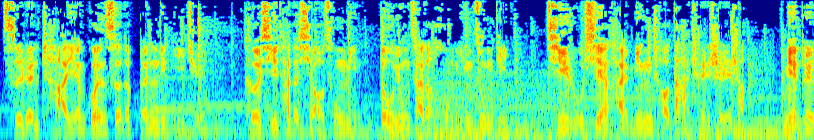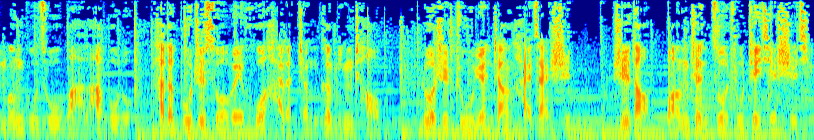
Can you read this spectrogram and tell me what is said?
此人察言观色的本领一绝，可惜他的小聪明都用在了哄英宗帝、欺辱陷害明朝大臣身上。面对蒙古族瓦剌部落，他的不知所谓祸害了整个明朝。若是朱元璋还在世，知道王振做出这些事情，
